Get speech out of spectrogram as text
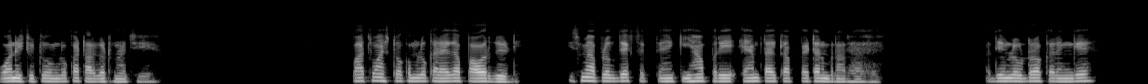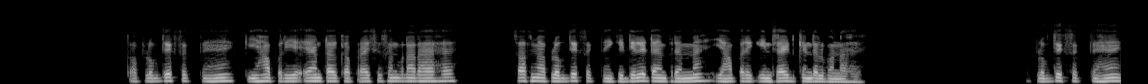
वन एटी टू हम लोग का टारगेट होना चाहिए। पाँचवा स्टॉक हम लोग का रहेगा पावर ग्रिड। इसमें आप लोग देख सकते हैं कि यहाँ पर ये एम टाइप का पैटर्न बना रहा है। यदि हम लोग ड्रॉ करेंगे तो आप लोग देख सकते हैं कि यहाँ पर ये एम टाइप का प्राइस सेक्शन बना रहा है। साथ में आप लोग देख सकते हैं कि डेली टाइम फ्रेम में यहाँ पर एक इनसाइड कैंडल बना है। आप लोग देख सकते हैं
